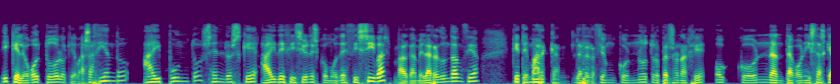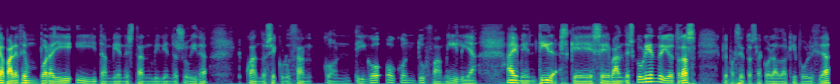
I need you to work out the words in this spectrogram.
Y que luego todo lo que vas haciendo, hay puntos en los que hay decisiones como decisivas, válgame la redundancia, que te marcan la relación con otro personaje o con antagonistas que aparecen por allí y también están viviendo su vida cuando se cruzan contigo o con tu familia. Hay mentiras que se van descubriendo y otras, que por cierto se ha colado aquí publicidad,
